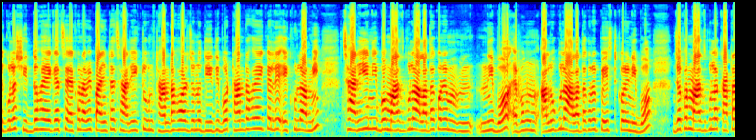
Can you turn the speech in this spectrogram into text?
এগুলো সিদ্ধ হয়ে গেছে। এখন আমি পানিটা ছাড়িয়ে একটু ঠান্ডা হওয়ার জন্য দিয়ে দিব। ঠান্ডা হয়ে গেলে এগুলো আমি ছাড়িয়ে নিব, মাছগুলো আলাদা করে নিব এবং আলুগুলো আলাদা করে পেস্ট করে নিব। যখন মাছগুলো কাটা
